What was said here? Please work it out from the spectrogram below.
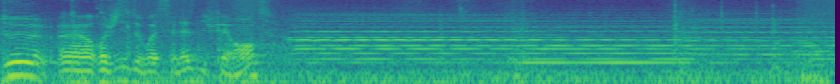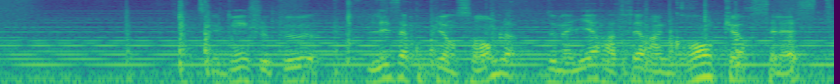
deux euh, registres de voix céleste différentes. Je peux les accoupler ensemble de manière à faire un grand chœur céleste.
